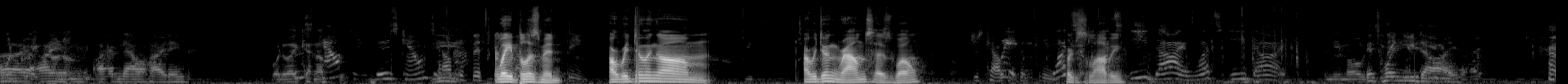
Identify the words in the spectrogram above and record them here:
Uh, I, I, am. I am now hiding. What do I who's count up to? Who's counting? Count Wait, count Blizzmid. Are we doing um? Are we doing rounds as well? Just count Wait, to 15. what's, Or just lobby? What's E die? What's E die? An emote. It's when you die.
